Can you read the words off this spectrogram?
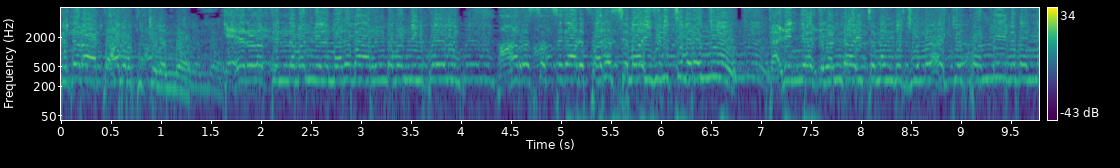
ഗുജറാത്ത് ആവർത്തിക്കുമെന്ന്. കേരളത്തിന്റെ മണ്ണിൽ മലബാറിന്റെ മണ്ണിൽ പോലും ആർ എസ് എസുകാർ പരസ്യമായി വിളിച്ചു പറഞ്ഞു. കഴിഞ്ഞ രണ്ടാഴ്ച മുമ്പ് ജുമാക്ക് പള്ളിയിൽ വന്ന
